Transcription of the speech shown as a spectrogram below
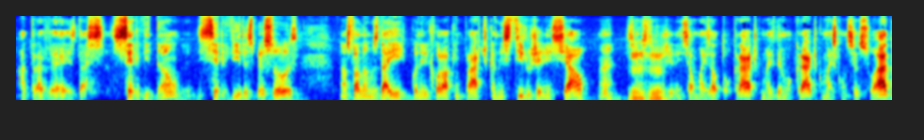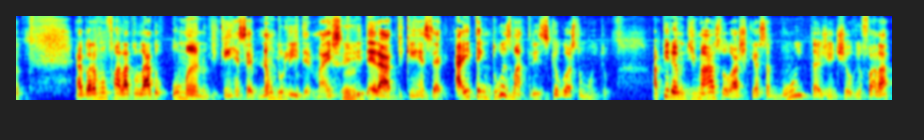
através da servidão, de servir as pessoas. Nós falamos daí, quando ele coloca em prática no estilo gerencial, né? Esse é um Uhum. estilo gerencial mais autocrático, mais democrático, mais consensuado. Agora vamos falar do lado humano, de quem recebe, não do líder, mas Sim. do liderado, de quem recebe. Aí tem duas matrizes que eu gosto muito. A pirâmide de Maslow, acho que essa muita gente já ouviu falar.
